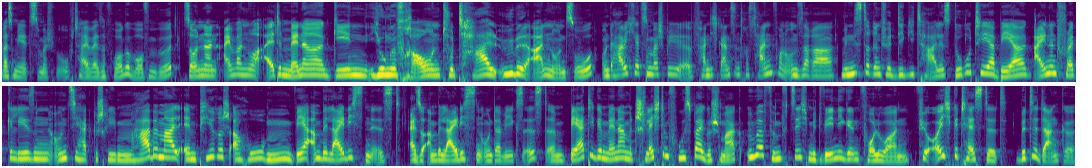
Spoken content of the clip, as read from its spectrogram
was mir jetzt zum Beispiel auch teilweise vorgeworfen wird, sondern einfach nur alte Männer gehen junge Frauen total übel an und so. Und da habe ich jetzt zum Beispiel, äh, fand ich ganz interessant, von unserer Ministerin für Digitales, Dorothea Bär, einen Thread gelesen und sie hat geschrieben, habe mal empirisch erhoben, wer am beleidigsten ist, also am beleidigsten unterwegs ist. Ähm, bärtige Männer mit schlechtem Fußballgeschmack, über 50 mit wenigen Followern. Für euch getestet. Bitte danke.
